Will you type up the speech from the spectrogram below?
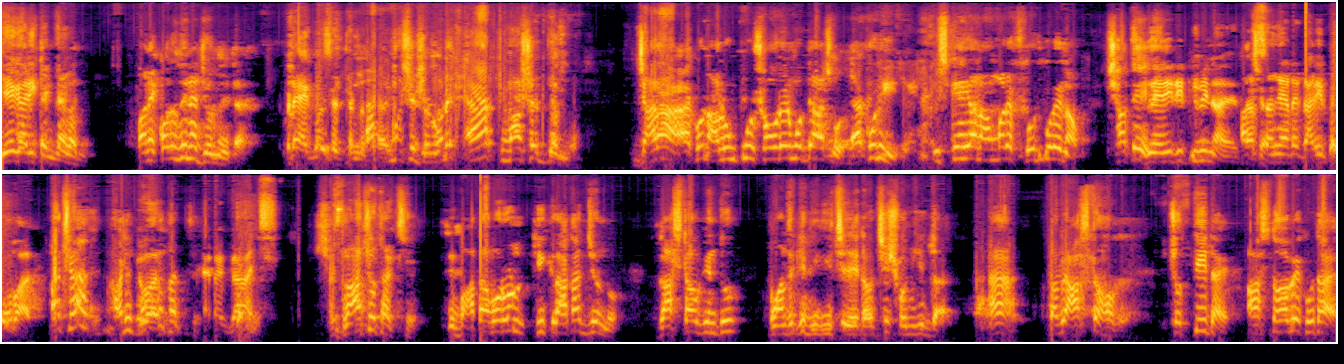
যে গাড়ি প্রত্যেকটা গাড়ি। মানে কতদিনের জন্য এটা? ওটা এক মাসের জন্য। এক মাসের জন্য মানে এক মাসের জন্য। যারা এখন আলমপুর শহরের মধ্যে আছো এখনই স্ক্রিয়া নাম্বারে ফোন করে নাও। সাথে? এলইডি টিভি নয় তার আচ্ছা। সঙ্গে একটা গাড়ির কভার আচ্ছা এবার কত থাকছে। একটা গাছ। গাছও থাকছে। যে বাতাবরণ ঠিক রাখার জন্য গাছটাও কিন্তু তোমাদেরকে দিয়ে দিচ্ছে যেটা হচ্ছে সঞ্জীব দা। হ্যাঁ তবে আসতে হবে। সত্যিই তাই। আসতে হবে কোথায়?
